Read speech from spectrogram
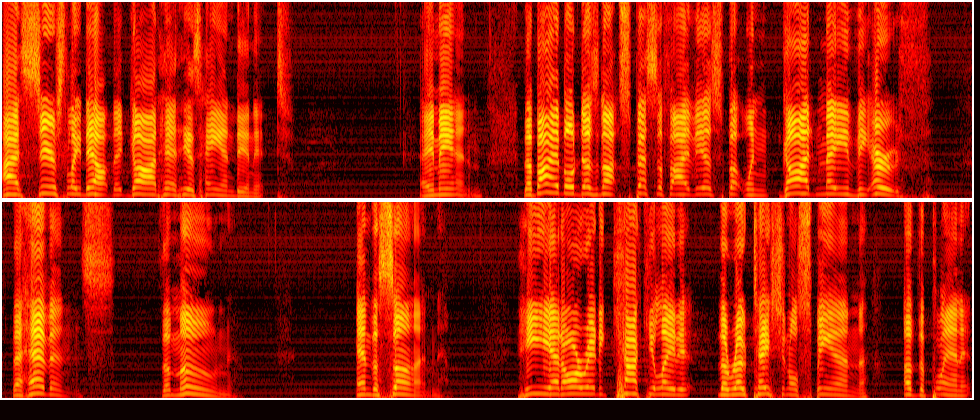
I seriously doubt that God had his hand in it. Amen. The Bible does not specify this, but when God made the earth, the heavens, the moon, and the sun, he had already calculated the rotational spin of the planet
